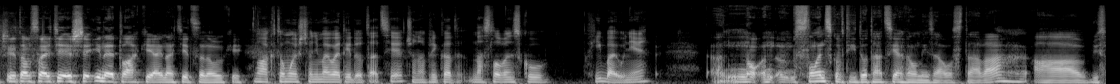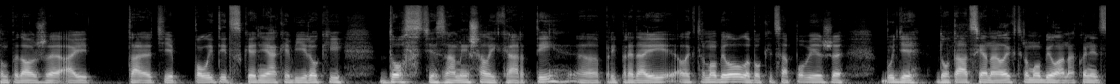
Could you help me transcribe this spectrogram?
čiže tam sú aj tie ešte iné tlaky aj na tie cenovky. No a k tomu ešte oni majú aj tie dotácie, čo napríklad na Slovensku chýbajú, nie? No, Slovensko v tých dotáciách veľmi zaostáva a by som povedal, že aj tá, tie politické nejaké výroky dosť zamiešali karty e, pri predaji elektromobilov, lebo keď sa povie, že bude dotácia na elektromobil a nakoniec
